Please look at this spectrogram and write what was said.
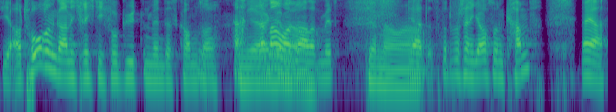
die Autoren gar nicht richtig vergüten, wenn das kommen soll. Ja, da machen wir genau. gar nicht mit. Genau. Ja, das wird wahrscheinlich auch so ein Kampf. Naja,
